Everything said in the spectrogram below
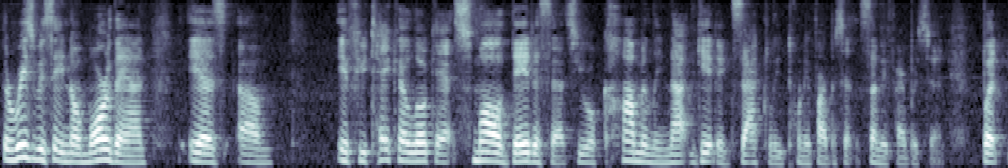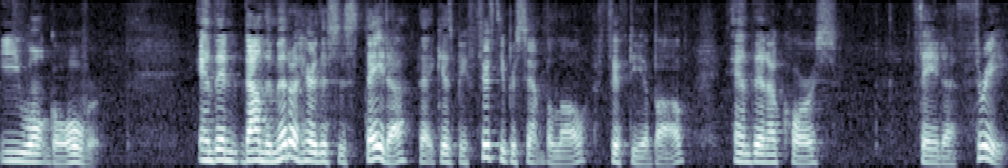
The reason we say no more than is um, if you take a look at small data sets, you will commonly not get exactly 25%, 75%, but you won't go over. And then down the middle here, this is theta. That gives me 50% below, 50 above. And then, of course, theta 3.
